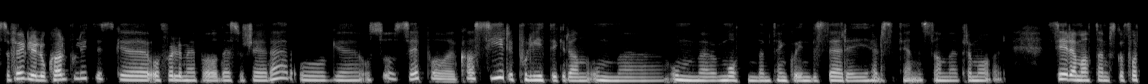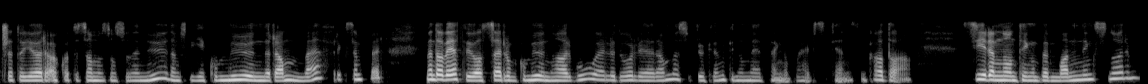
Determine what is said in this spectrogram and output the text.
Selvfølgelig lokalpolitisk eh, og følge med på det som skjer der. Og eh, også se på hva sier politikerne om, om måten de tenker å investere i helsetjenestene fremover. Sier de at de skal fortsette å gjøre akkurat det samme som det er nå? De skal gi kommunen ramme, f.eks. Men da vet vi jo at selv om kommunen har gode eller dårlige rammer, så bruker de ikke noe mer penger på helsetjenesten. Hva da? Sier de noen ting om bemanningsnorm?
